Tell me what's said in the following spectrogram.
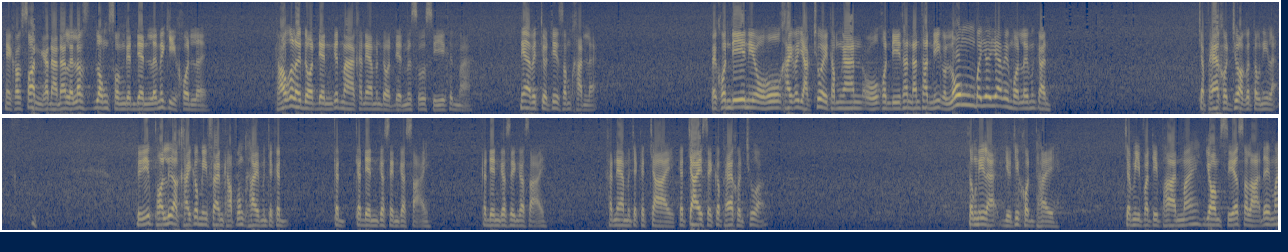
เนี่ยเขาซ่อนขนาดนั้นเลยแล้วลงส่งเด่นๆเลยไม่กี่คนเลย เขาก็เลยโดดเด่นขึ้นมาคะแนนมันโดดเด่นมันสูสีขึ้นมา เนี่ยเป็นจุดที่สำคัญแหละ แต่คนดีนี่โอ้โหใครก็อยากช่วยทำงาน โอ้โหคนดีท่านนั้นท่านนี้ก็ลงไปเยอะแยะไปหมดเลยเหมือนกัน จะแพ้คนชั่วก็ตรงนี้แหละทีนี้พอเลือกใครก็มีแฟนคลับของใครมันจะกระกระกระเด็นกระเซ็นกระสาย กระเด็นกระเซ็นกระสาย คะแนนมันจะกระจาย กระจายเสร็จก็แพ้คนชั่ว ตรงนี้แหละอยู่ที่คนไทย จะมีปฏิภาณไหมยอมเสียสละได้ไหม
